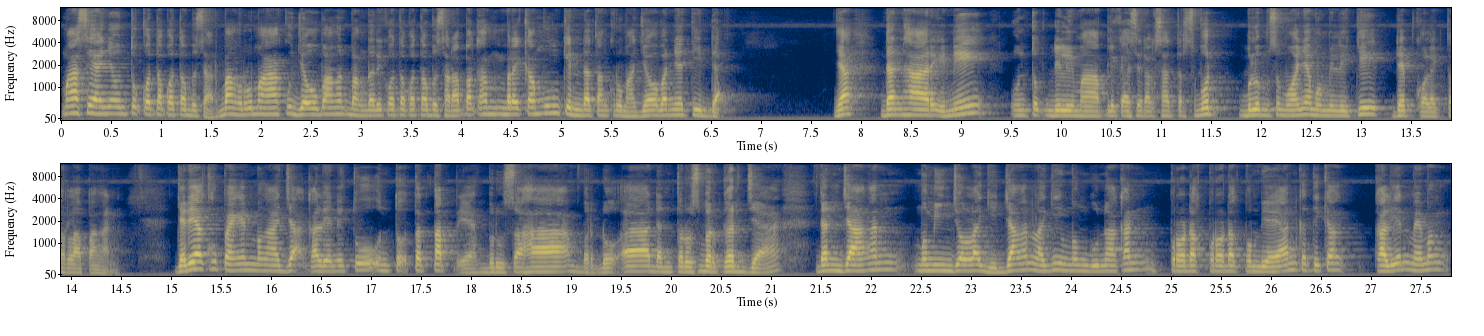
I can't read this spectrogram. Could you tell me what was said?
masih hanya untuk kota-kota besar. Bang, rumah aku jauh banget bang dari kota-kota besar. Apakah mereka mungkin datang ke rumah? Jawabannya tidak. Ya, dan hari ini untuk di lima aplikasi raksasa tersebut belum semuanya memiliki debt collector lapangan. Jadi aku pengen mengajak kalian itu untuk tetap ya berusaha, berdoa dan terus bekerja dan jangan meminjol lagi, jangan lagi menggunakan produk-produk pembiayaan ketika kalian memang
